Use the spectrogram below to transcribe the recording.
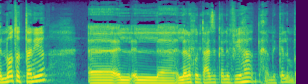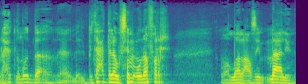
النقطة التانية آه ال- ال- اللي أنا كنت عايز أتكلم فيها إحنا بنتكلم براحتنا موت بقى. البتاع ده لو سمعوا نفر والله العظيم ما علينا.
